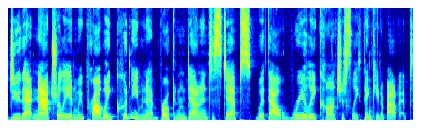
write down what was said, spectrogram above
do that naturally and we probably couldn't even have broken them down into steps without really consciously thinking about it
